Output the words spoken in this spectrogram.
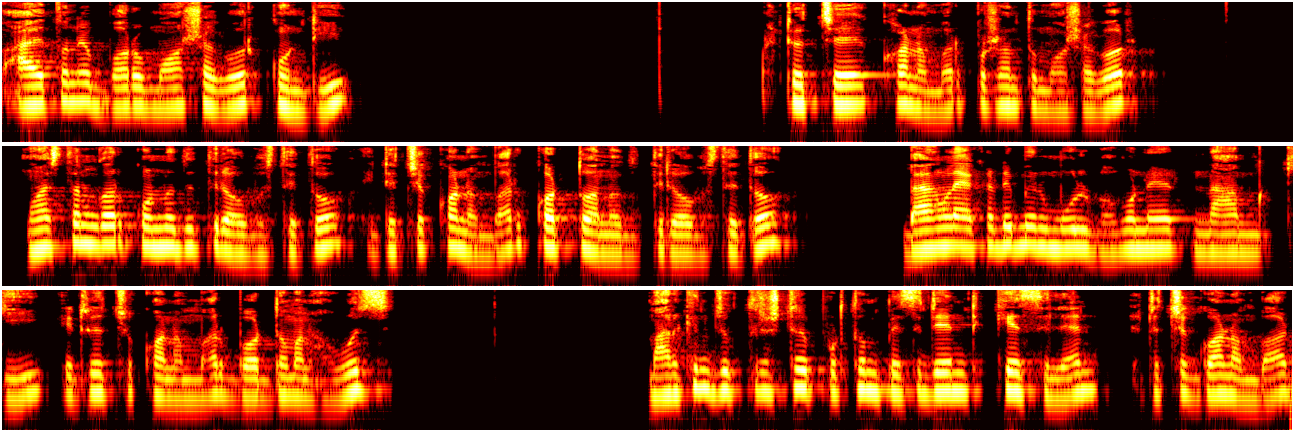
আয়তনে বড় মহাসাগর কোনটি? এটা হচ্ছে খ নম্বর, প্রশান্ত মহাসাগর। মহাস্থানগড় কোন নদীর তীরে অবস্থিত? এটা হচ্ছে ক নম্বর, কট্টোয়া নদীর তীরে অবস্থিত। বাংলা একাডেমির মূল ভবনের নাম কি? এটা হচ্ছে ক নম্বর বর্ধমান হাউস। মার্কিন যুক্তরাষ্ট্রের প্রথম প্রেসিডেন্ট কে ছিলেন? এটা হচ্ছে গ নম্বর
